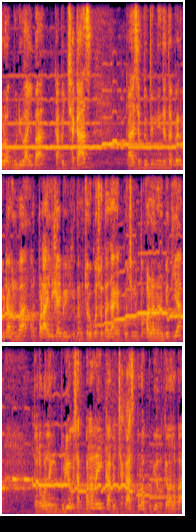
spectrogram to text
ब्लॉग वीडियो आई बा, काफ़ी झकास काहे से दो तीन दिन से तबियत भी डाउन बा, और पढ़ाई लिखाई भी एकदम चौकस होता जाके कोचिंग में पकड़ लेने बेतिया तो लोग वीडियो के साथ बन रही काफ़ी झकास ब्लॉग वीडियो होके वाला बा।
